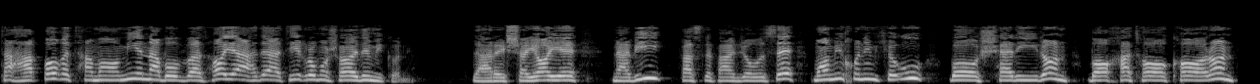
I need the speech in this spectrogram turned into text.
تحقق تمامی نبوت های عهد عتیق رو مشاهده می‌کنیم. در شیای نبی فصل 53 ما می‌خونیم که او با شریران با خطاکاران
